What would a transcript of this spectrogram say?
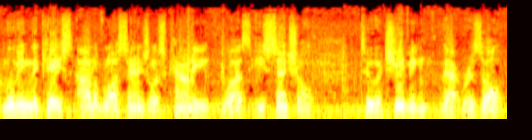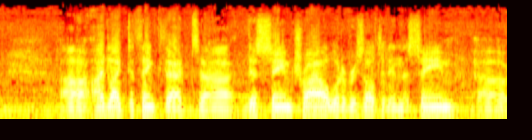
Moving the case out of Los Angeles County was essential to achieving that result. Uh, I'd like to think that uh, this same trial would have resulted in the same uh,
